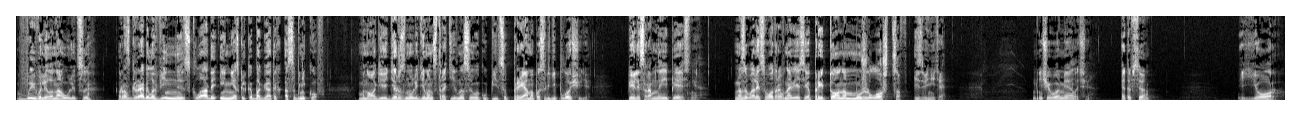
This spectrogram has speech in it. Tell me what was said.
вывалила на улицы, разграбила винные склады и несколько богатых особняков. Многие дерзнули демонстративно совокупиться прямо посреди площади пели срамные песни. Называли свод равновесия притоном мужеложцев, извините. Ничего, мелочи. Это все? Йор,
